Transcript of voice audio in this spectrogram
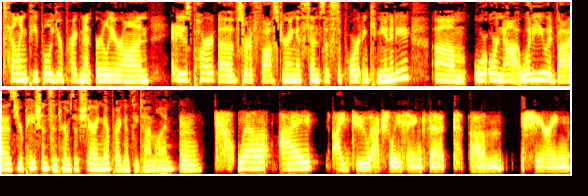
telling people you're pregnant earlier on is part of sort of fostering a sense of support and community, um, or or not? What do you advise your patients in terms of sharing their pregnancy timeline? Mm. Well, I I do actually think that um, sharing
